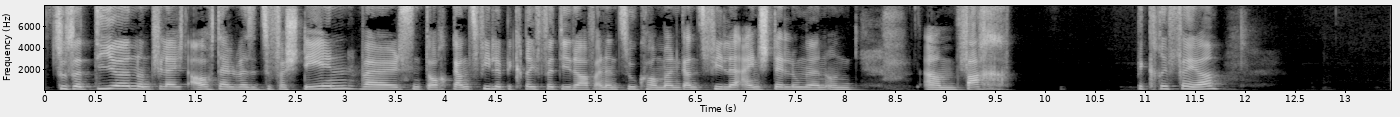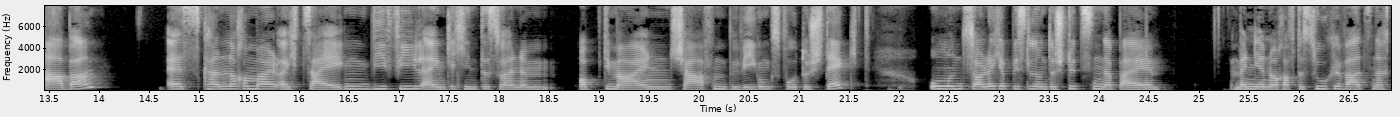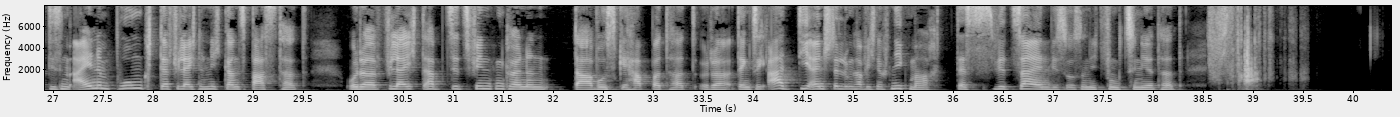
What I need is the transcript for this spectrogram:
zu sortieren und vielleicht auch teilweise zu verstehen, weil es sind doch ganz viele Begriffe, die da auf einen zukommen, ganz viele Einstellungen und ähm, Fachbegriffe, ja. Aber es kann noch einmal euch zeigen, wie viel eigentlich hinter so einem optimalen, scharfen Bewegungsfoto steckt und soll euch ein bisschen unterstützen dabei, wenn ihr noch auf der Suche wart nach diesem einen Punkt, der vielleicht noch nicht ganz passt hat. Oder vielleicht habt ihr jetzt finden können, da wo es gehappert hat. Oder denkt euch, ah, die Einstellung habe ich noch nie gemacht. Das wird sein, wieso es noch nicht funktioniert hat.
